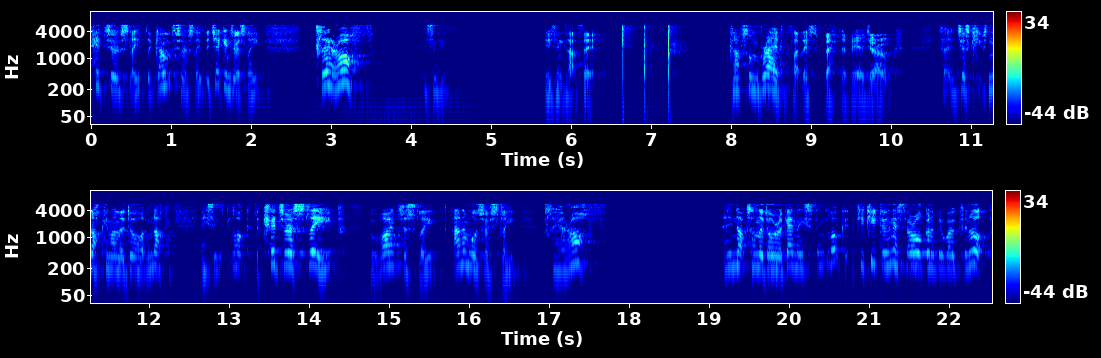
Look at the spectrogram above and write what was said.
kids are asleep. The goats are asleep. The chickens are asleep. Clear off. You think, you think that's it. Can I have some bread? It's like, this better be a joke. So just keeps knocking on the door, knocking. And he says, look, the kids are asleep. The wife's asleep. The animals are asleep. Clear off. And he knocks on the door again. And he's thinking, look, if you keep doing this, they're all going to be woken up.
